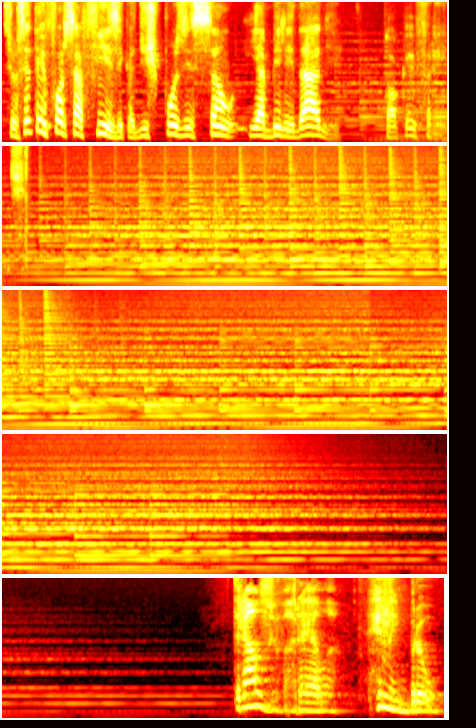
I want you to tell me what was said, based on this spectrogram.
Se você tem força física, disposição e habilidade, toca em frente. Drauzio Varela relembrou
